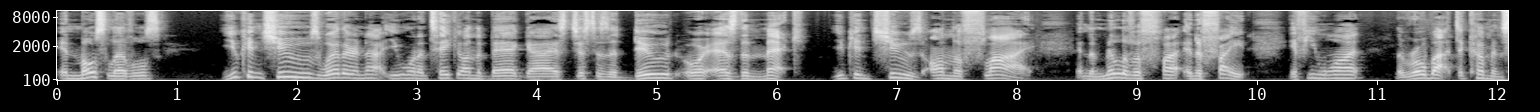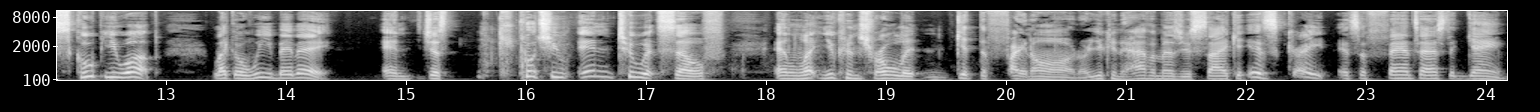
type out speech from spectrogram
in most levels, you can choose whether or not you want to take on the bad guys just as a dude or as the mech. You can choose on the fly in the middle of a fight in a fight if you want the robot to come and scoop you up like a wee baby and just put you into itself and let you control it and get the fight on, or you can have him as your sidekick. It's great. It's a fantastic game,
